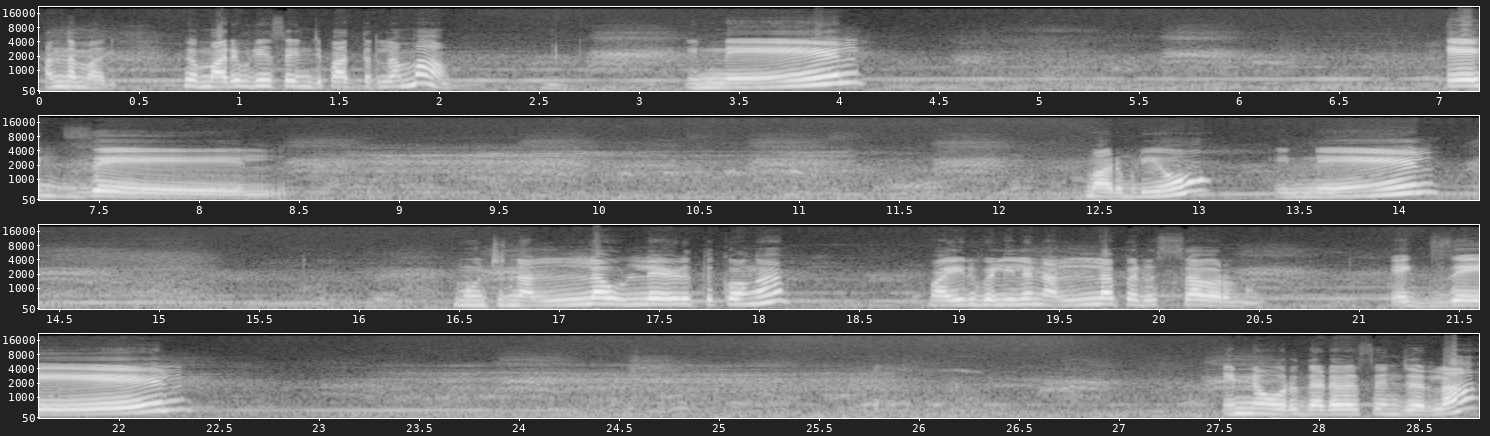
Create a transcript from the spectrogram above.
அந்த மாதிரி. இப்போ மறுபடியும் செஞ்சு பார்த்துடலாமா? இன்னேல் எக்ஸேல் மறுபடியும் இன்னேல் மூச்சு நல்லா உள்ளே இழுத்துக்கோங்க வயிறு வெளியில் நல்லா பெருசாக வரணும். எக்ஸேல் இன்னும் ஒரு தடவை செஞ்சிடலாம்.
